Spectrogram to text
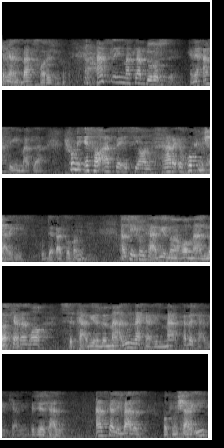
کمی از بحث خارج می‌کنیم. اصل این مطلب درسته. یعنی اصل این مطلب. چون اطاعت به اسیان فرع حکم شرعی است. خوب دقت بکنیم البته ایشون تعبیر به مقام معلولات کردن. ما تعبیر به معلول نکردیم. مرتبه تعبیر کردیم. به جای تعلیم. از کردیم بعد از حکم شرعی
